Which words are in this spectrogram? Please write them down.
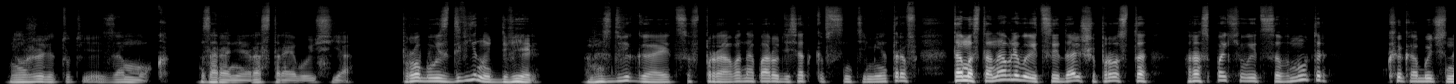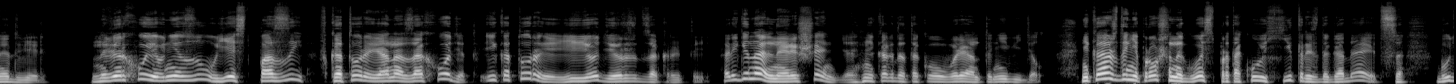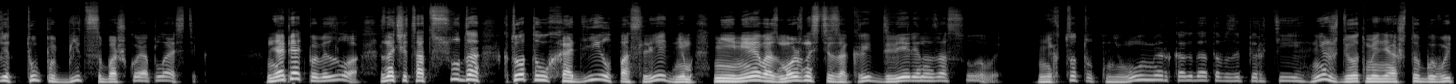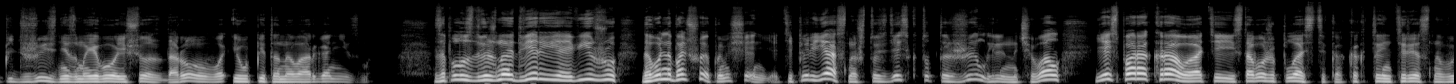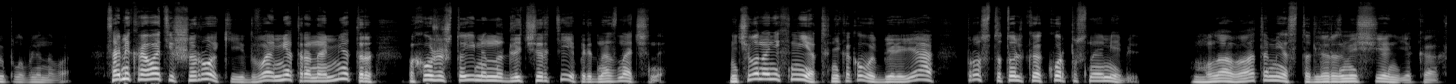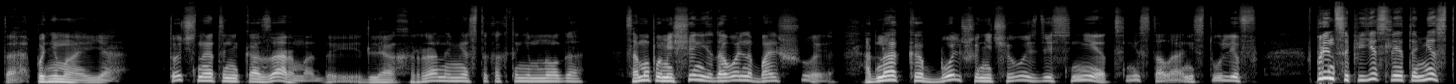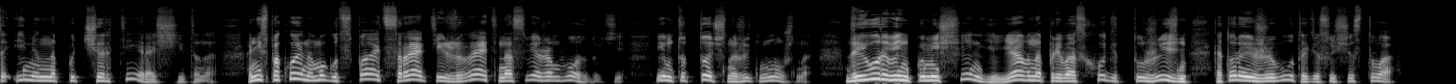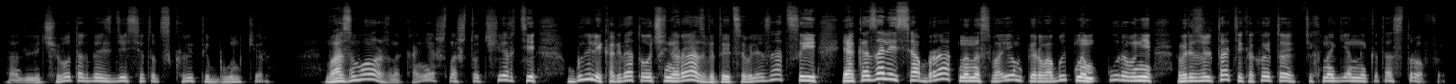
Неужели тут есть замок? Заранее расстраиваюсь я. Пробую сдвинуть дверь. Она сдвигается вправо на пару десятков сантиметров, там останавливается и дальше просто распахивается внутрь, как обычная дверь. Наверху и внизу есть пазы, в которые она заходит и которые ее держат закрытой. Оригинальное решение, никогда такого варианта не видел. Не каждый непрошенный гость про такую хитрость догадается, будет тупо биться башкой о пластик. Мне опять повезло. Значит, отсюда кто-то уходил последним, не имея возможности закрыть двери на засовы. Никто тут не умер когда-то в заперти, не ждет меня, чтобы выпить жизнь из моего еще здорового и упитанного организма. За полуздвижной дверью я вижу довольно большое помещение. Теперь ясно, что здесь кто-то жил или ночевал. Есть пара кроватей из того же пластика, как-то интересно выплавленного. Сами кровати широкие, два метра на метр, похоже, что именно для чертей предназначены. Ничего на них нет, никакого белья, просто только корпусная мебель. Маловато места для размещения как-то, понимаю я. Точно это не казарма, да и для охраны места как-то немного. Само помещение довольно большое, однако больше ничего здесь нет, ни стола, ни стульев. В принципе, если это место именно под чертей рассчитано, они спокойно могут спать, срать и жрать на свежем воздухе. Им тут точно жить не нужно. Да и уровень помещения явно превосходит ту жизнь, которой живут эти существа. А для чего тогда здесь этот скрытый бункер? Возможно, конечно, что черти были когда-то очень развитой цивилизацией и оказались обратно на своем первобытном уровне в результате какой-то техногенной катастрофы.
